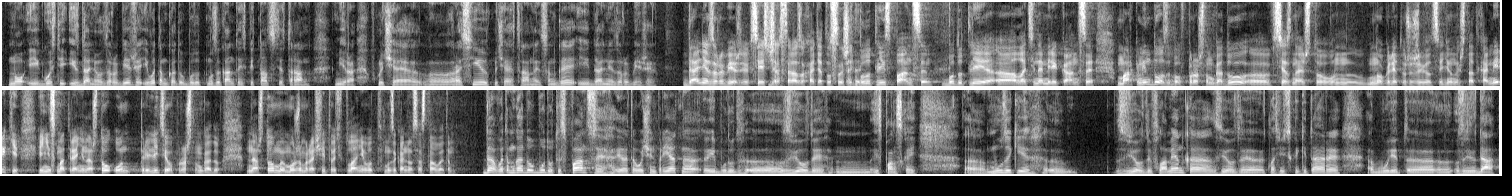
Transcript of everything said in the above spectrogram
но и гости из дальнего зарубежья. И в этом году будут музыканты из 15 стран мира, включая э, Россию, включая страны СНГ и дальнее зарубежье. Дальнее зарубежье. Все сейчас сразу хотят услышать, будут ли испанцы, будут ли э, латиноамериканцы. Марк Мендоза был в прошлом году. Э, все знают, что он много лет уже живет в Соединенных Штатах Америки. И несмотря ни на что, он прилетел в прошлом году. На что мы можем рассчитывать в плане вот, музыкального состава в этом? Да, в этом году будут испанцы, и это очень приятно, и будут э, звезды м, испанской э, музыки, э, звезды фламенко, звезды классической гитары, будет э, звезда,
